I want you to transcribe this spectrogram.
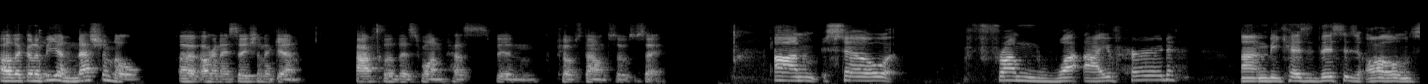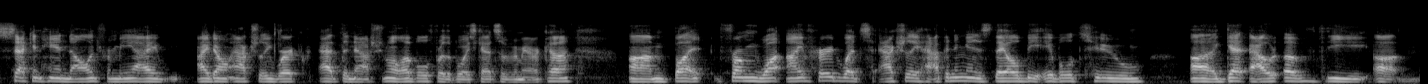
Are there going to be a national uh, organization again after this one has been closed down, so to say? Um, so from what I've heard, um, because this is all secondhand knowledge from me, I I don't actually work at the national level for the Boy Scouts of America. Um, but from what I've heard, what's actually happening is they'll be able to uh, get out of the um,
